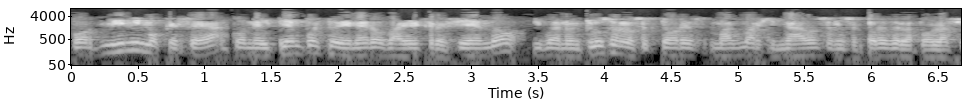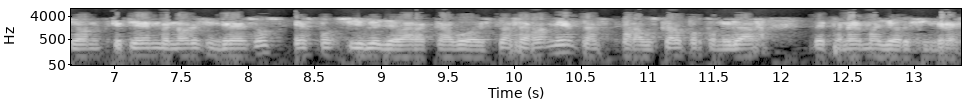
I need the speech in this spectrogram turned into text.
por mínimo que sea, con el tiempo este dinero va a ir creciendo y bueno, incluso en los sectores más marginados, en los sectores de la población que tienen menores ingresos, es posible llevar a cabo estas herramientas para buscar oportunidad de tener mayores ingresos.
